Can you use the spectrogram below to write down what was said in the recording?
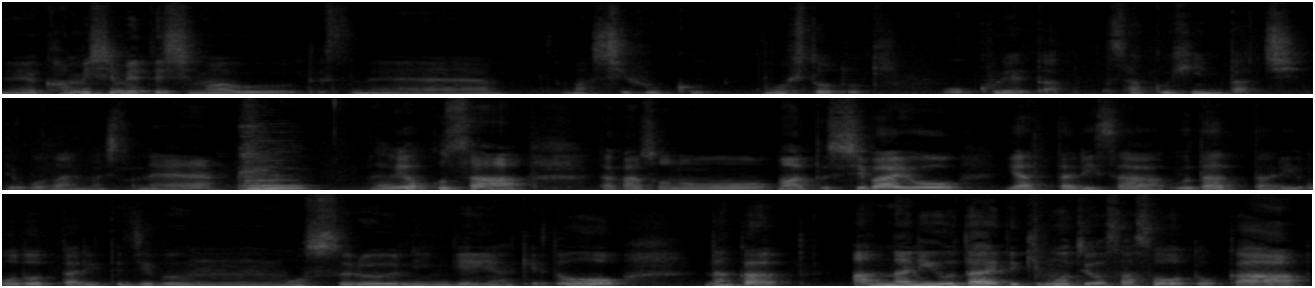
ね噛みしめてしまうですねまあ私服のひとときをくれた作品たちでございましたね。よくさだからその、まあ、芝居をやったりさ歌ったり踊ったりって自分もする人間やけどなんかあんなに歌えて気持ちよさそうとか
